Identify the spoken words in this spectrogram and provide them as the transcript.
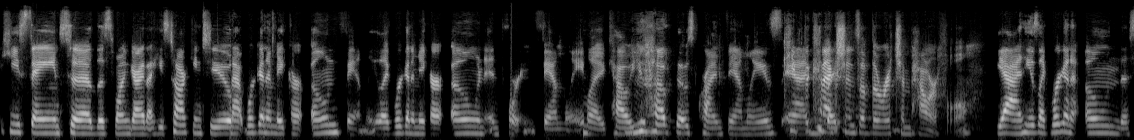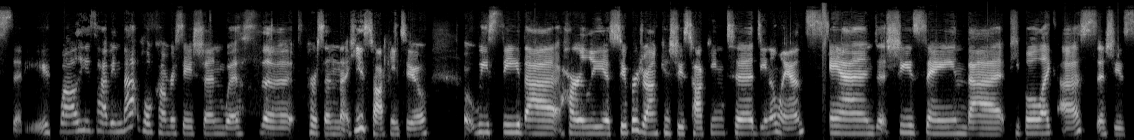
he's saying to this one guy that he's talking to that we're going to make our own family like we're going to make our own important family like how you Mhm. have those crime families Keep the and he's like- connections of the rich and powerful. Yeah and he's like we're going to own this city while he's having that whole conversation with the person that he's talking to we see that Harley is super drunk and she's talking to Dinah Lance and she's saying that people like us and she's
